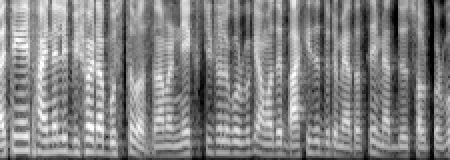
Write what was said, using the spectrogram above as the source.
আই থিঙ্ক এই ফাইনালি বিষয়টা বুঝতে পারছেন। আমরা নেক্সট টিউটোরিয়াল করব কি? আমাদের বাকি যে দুটো ম্যাথ আছে, এই ম্যাথ দুটো সলভ করব।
